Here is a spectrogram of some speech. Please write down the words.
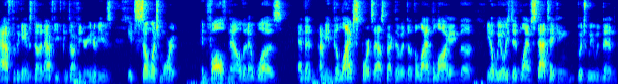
after the game's done, after you've conducted your interviews, it's so much more involved now than it was. And then, I mean, the live sports aspect of it, the, the live blogging, the, you know, we always did live stat taking, which we would then,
